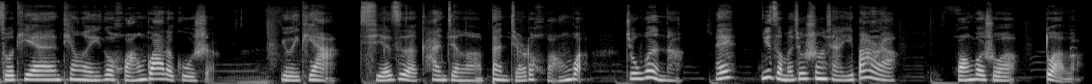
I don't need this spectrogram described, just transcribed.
昨天听了一个黄瓜的故事。有一天啊，茄子看见了半截的黄瓜，就问呐：“哎，你怎么就剩下一半啊？”黄瓜说：“断了。”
